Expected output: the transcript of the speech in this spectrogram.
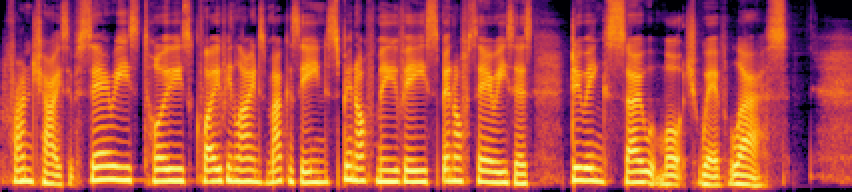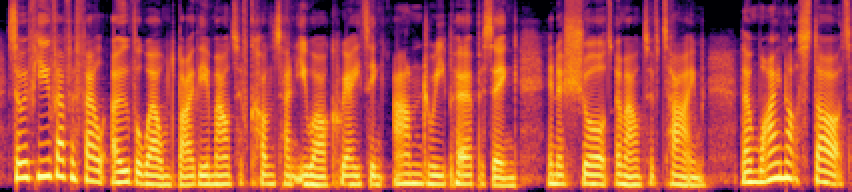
franchise of series, toys, clothing lines, magazines, spin off movies, spin off series, doing so much with less. So, if you've ever felt overwhelmed by the amount of content you are creating and repurposing in a short amount of time, then why not start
